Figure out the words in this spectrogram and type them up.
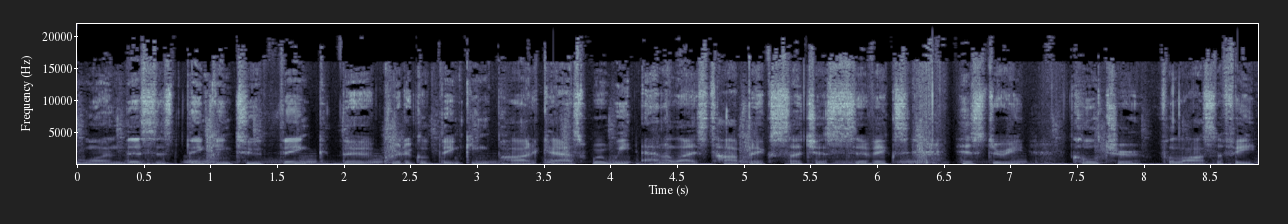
Hello, everyone. This is Thinking to Think, the critical thinking podcast where we analyze topics such as civics, history, culture, philosophy,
